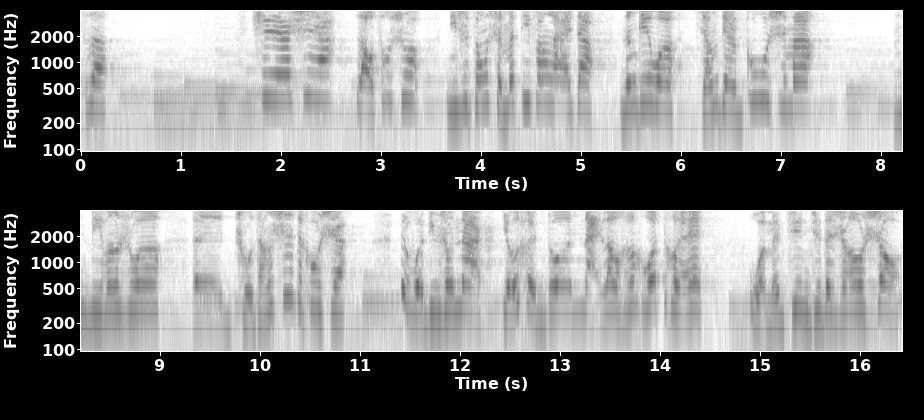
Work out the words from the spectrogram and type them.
子。是啊，是啊，老松叔，你是从什么地方来的？能给我讲点故事吗？比方说，呃，储藏室的故事。我听说那儿有很多奶酪和火腿。我们进去的时候瘦，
